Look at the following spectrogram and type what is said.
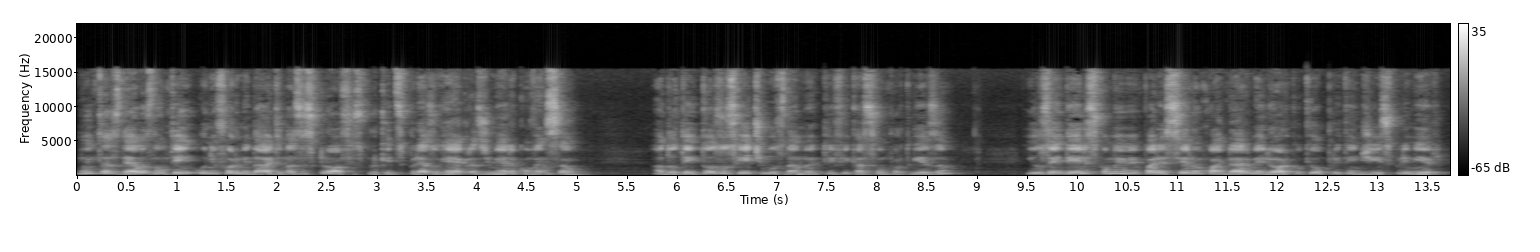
Muitas delas não têm uniformidade nas estrofes, porque desprezo regras de mera convenção. Adotei todos os ritmos da metrificação portuguesa e usei deles como me pareceram quadrar melhor com o que eu pretendia exprimir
